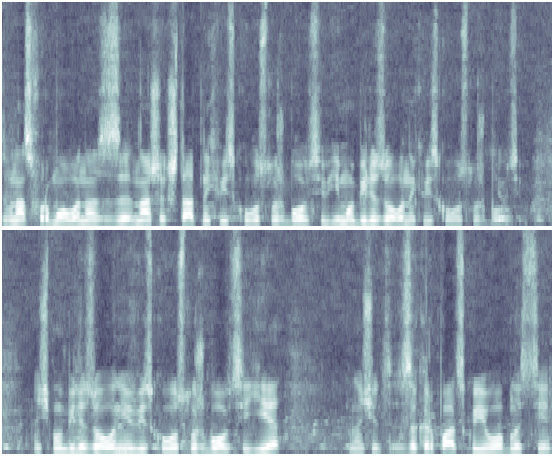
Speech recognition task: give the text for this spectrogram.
Вона сформована з наших штатних військовослужбовців і мобілізованих військовослужбовців. Значить, Мобілізовані військовослужбовці є значить, з Закарпатської області,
